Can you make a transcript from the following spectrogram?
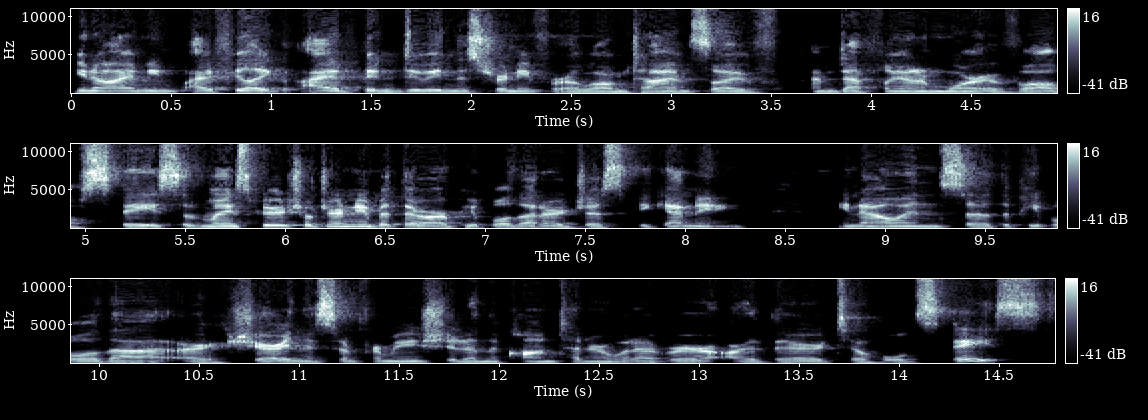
you know, I mean, I feel like I've been doing this journey for a long time, so I've I'm definitely on a more evolved space of my spiritual journey, but there are people that are just beginning, you know, and so the people that are sharing this information and the content or whatever are there to hold space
